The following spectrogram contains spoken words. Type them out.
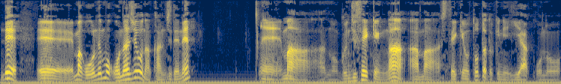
で、えー、まあ、俺も同じような感じでね、えー、まあ、あの、軍事政権が、あまあ、政権を取った時に、いや、この、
